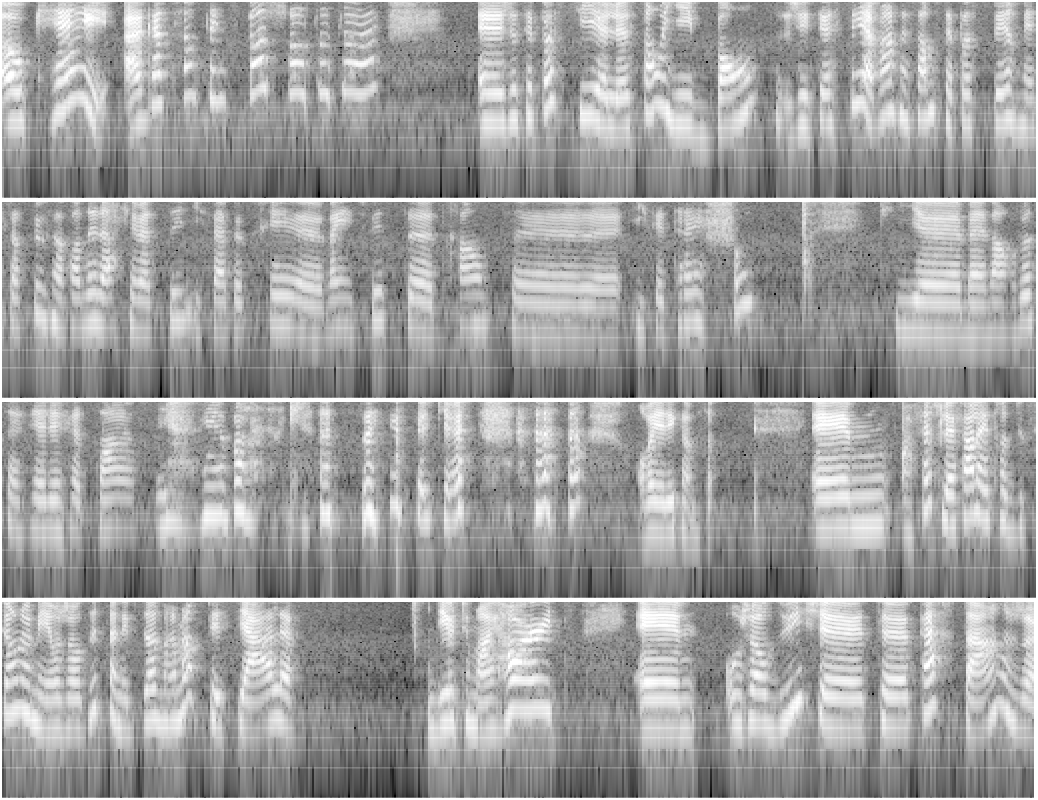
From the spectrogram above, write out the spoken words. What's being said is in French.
Okay, I got something special today. Euh, je sais pas si euh, le son est bon. J'ai testé avant, il me semble que c'était pas si pire, mais ça se peut que vous entendez l'air climatique. Il fait à peu près 28, euh, 30. il fait très chaud. Puis, ben, dans le ça fait l'effet de serre s'il n'y a pas l'air climatique. fait que, on va y aller comme ça. en fait, je voulais faire l'introduction, mais aujourd'hui, c'est un épisode vraiment spécial. Dear to my heart. Aujourd'hui, je te partage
